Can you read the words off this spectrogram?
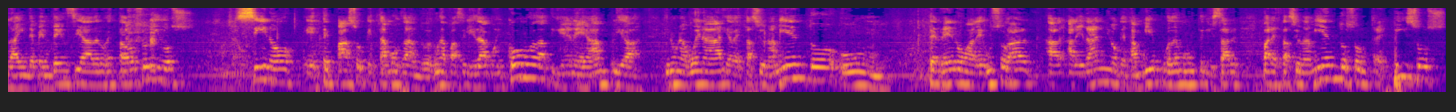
la, independencia de los Estados Unidos, sino este paso que estamos dando. Es una facilidad muy cómoda, tiene amplia, tiene una buena área de estacionamiento, un terreno, un solar aledaño que también podemos utilizar para estacionamiento, son tres pisos.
